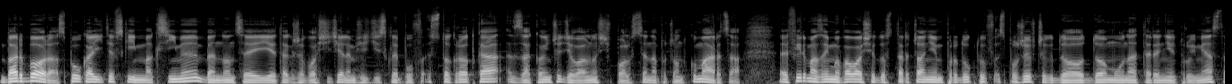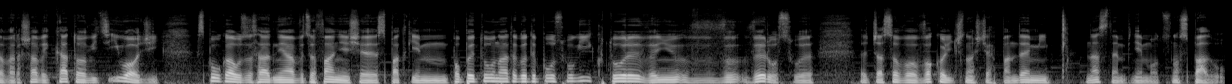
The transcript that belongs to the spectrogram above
Barbora, spółka litewskiej Maximy, będącej także właścicielem sieci sklepów Stokrotka, zakończy działalność w Polsce na początku marca. Firma zajmowała się dostarczaniem produktów spożywczych do domu na terenie Trójmiasta, Warszawy, Katowic i Łodzi. Spółka uzasadnia wycofanie się spadkiem popytu na tego typu usługi, który wyrósł czasowo w okolicznościach pandemii, następnie mocno spadł.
